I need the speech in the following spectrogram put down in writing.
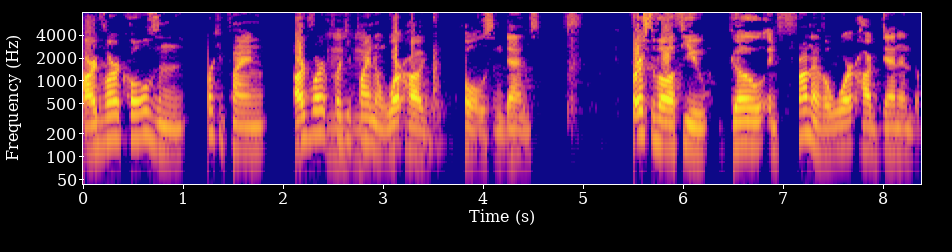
aardvark holes and porcupine, aardvark, Mhm. porcupine, and warthog holes and dens. First of all, if you go in front of a warthog den and the,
